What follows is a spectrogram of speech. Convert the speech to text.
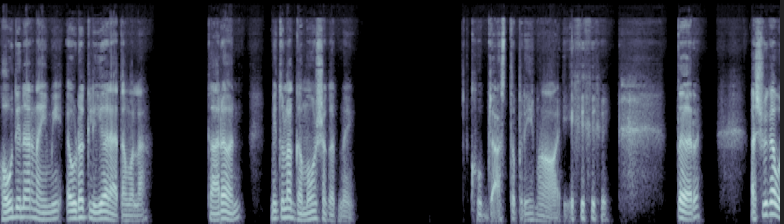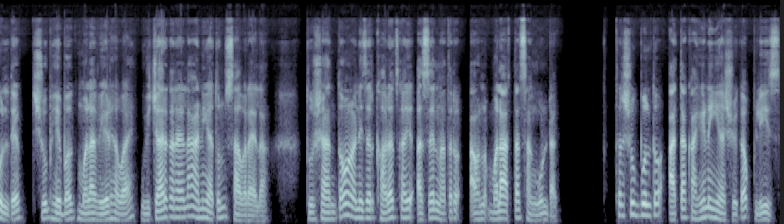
होऊ देणार नाही. मी एवढं क्लिअर आहे आता मला. कारण मी तुला गमावू शकत नाही. खूप जास्त प्रेम आहे. तर अश्विका बोलते शुभ हे बघ मला वेळ हवाय. विचार करायला आणि यातून सावरायला. तू शांत हो आणि जर खरंच काही असेल ना तर मला आत्ताच सांगून टाक. तर शुभ बोलतो आता काही नाही आहे अश्विका प्लीज.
